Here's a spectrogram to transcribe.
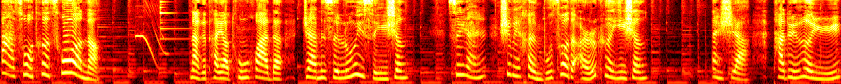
大错特错呢。那个他要通话的詹姆斯·路易斯医生，虽然是位很不错的儿科医生，但是啊，他对鳄鱼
